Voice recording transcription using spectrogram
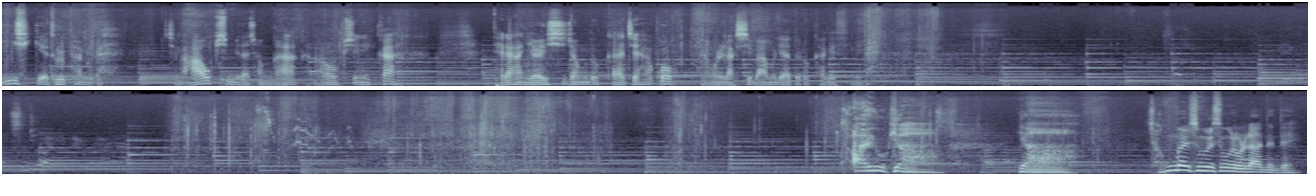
20개 돌파입니다. 지금 9시입니다, 정각. 9시니까 대략 한 10시 정도까지 하고 오늘 낚시 마무리하도록 하겠습니다. 아유, 야, 야, 정말 스물스물 올라왔는데.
